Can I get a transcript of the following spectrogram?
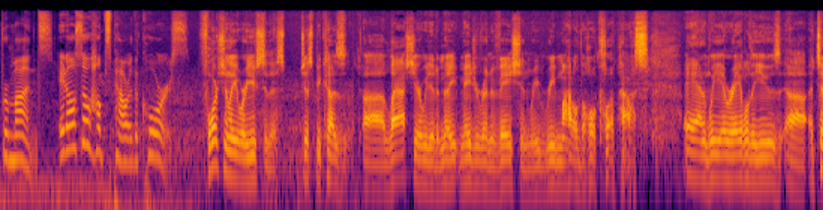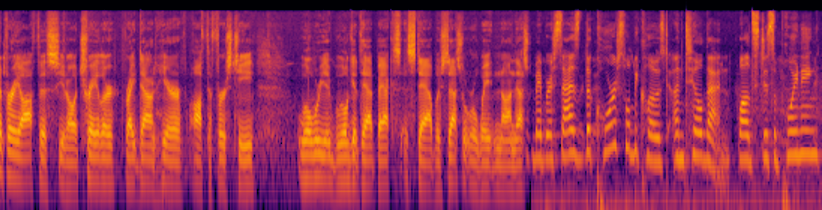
for months. It also helps power the course. Fortunately, we're used to this just because uh, last year we did a ma major renovation. We remodeled the whole clubhouse and we were able to use uh, a temporary office, you know, a trailer right down here off the first tee. We'll, we'll get that back established. That's what we're waiting on. That's Baber says the course will be closed until then. While it's disappointing,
